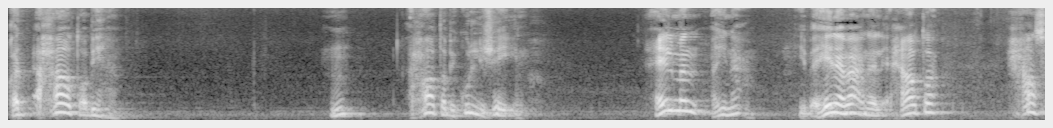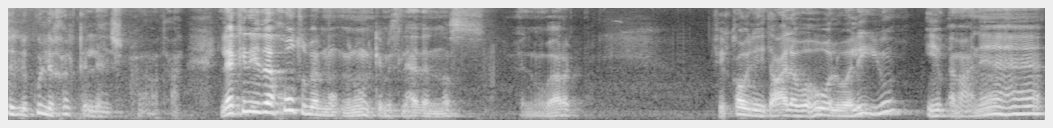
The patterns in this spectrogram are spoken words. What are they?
قد أحاط بها. أحاط بكل شيء. علما؟ أي نعم. يبقى هنا معنى الإحاطة حاصل لكل خلق الله سبحانه لكن إذا خطب المؤمنون كمثل هذا النص المبارك في قوله تعالى وهو الولي يبقى معناها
